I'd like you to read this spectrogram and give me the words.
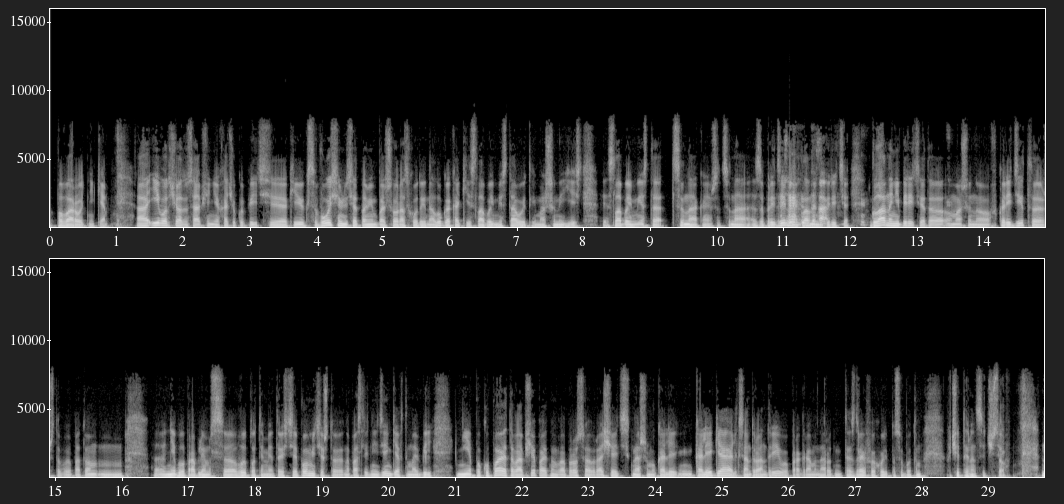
поворотники. А, и вот еще одно сообщение. Хочу купить QX80, помимо большого расхода и налога, какие слабые места у этой машины есть. Слабое место — цена, конечно. Цена запредельная. Главное, не берите, главное, не берите эту машину в кредит, чтобы потом не было проблем с выплатами. То есть помните, что на последние деньги автомобиль не покупают, а вообще по этому вопросу обращайтесь к нашему коллеге Александру Андрееву. Программа «Народный тест-драйв» выходит по субботам в 14 часов.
